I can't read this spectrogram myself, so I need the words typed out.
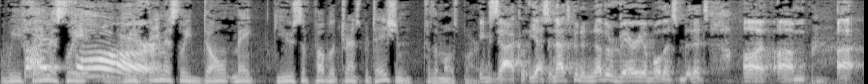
we famously we famously don't make use of public transportation for the most part. Exactly. Yes, and that's been another variable that's that's uh, um, uh,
